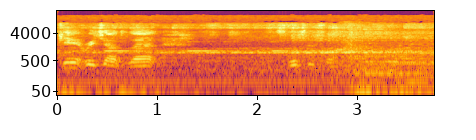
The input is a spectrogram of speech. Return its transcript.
can't reach out to that. It's a little too.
